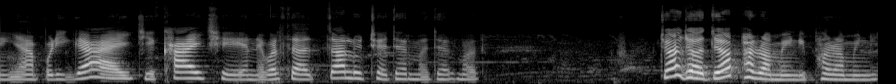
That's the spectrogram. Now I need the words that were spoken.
અહીંયા આપણી ગાય છે, ખાય છે અને વરસાદ ચાલુ છે ઝરમર ઝરમર. જો જો જો, ફરવા માંડી ફરવા માંડી.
